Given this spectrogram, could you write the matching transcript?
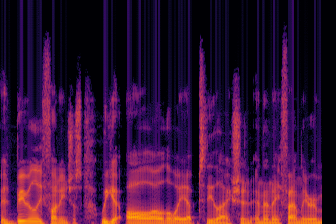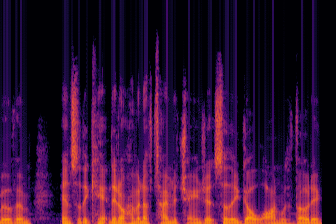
it'd be really funny. Just we get all, all the way up to the election, and then they finally remove him, and so they can't. They don't have enough time to change it, so they go on with voting.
